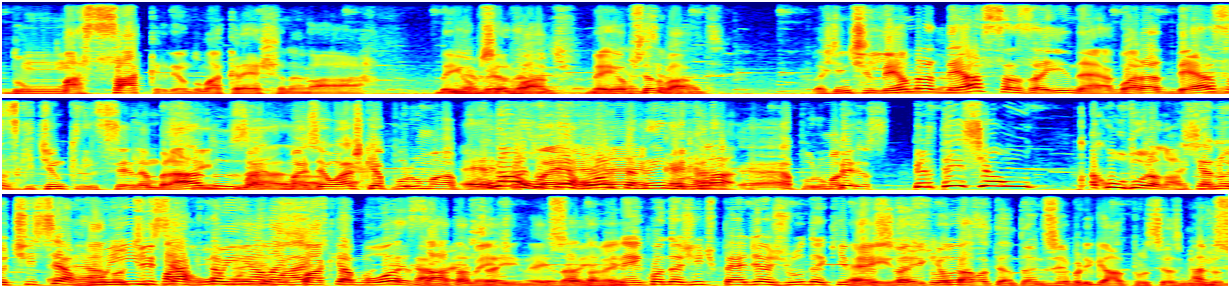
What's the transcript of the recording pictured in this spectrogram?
de um massacre dentro de uma creche, né? Ah, bem É observado. verdade. Bem observado. A gente lembra dessas aí, né? Agora, dessas que tinham que ser Sim, lembrados... mas, a- mas eu acho que é por uma. Por É, uma- Mas o terror também, né, é cara? É, por uma Per- questão. pertence ao, à cultura nossa. É que a notícia É, ruim a notícia impacta ruim, muito ela mais impacta que a boa, cara. Exatamente. É isso aí, é isso aí. exatamente. Que nem quando a gente pede ajuda aqui É pras Isso aí que eu pessoas. tava tentando dizer. Obrigado por vocês me I'm ajudarem.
